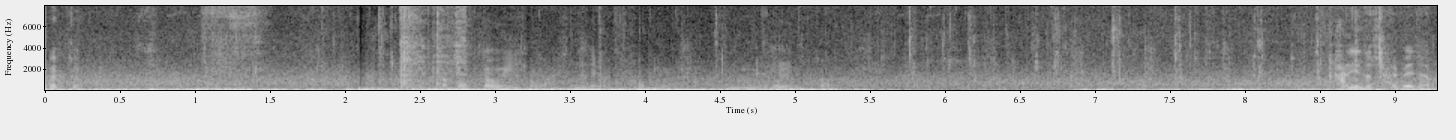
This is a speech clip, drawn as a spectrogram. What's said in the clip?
떡볶이 이거 맛있는데요. 대박 맛있다. 간이 더 잘 배잖아.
